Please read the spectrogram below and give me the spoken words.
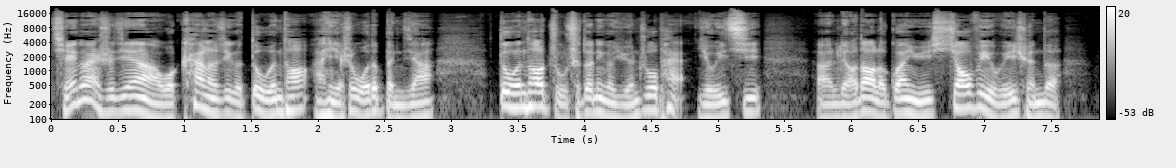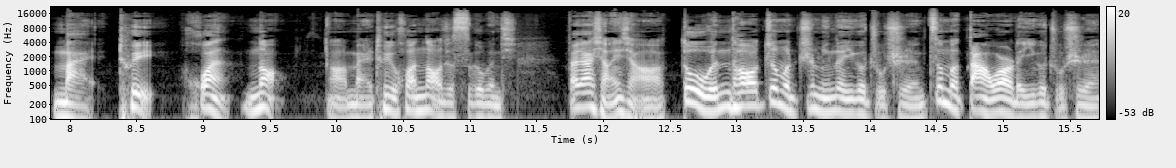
前一段时间啊，我看了这个窦文涛啊，也是我的本家，窦文涛主持的那个圆桌派有一期啊，聊到了关于消费维权的买退。换闹啊，买退换闹这四个问题，大家想一想啊，窦文涛这么知名的一个主持人，这么大腕的一个主持人，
